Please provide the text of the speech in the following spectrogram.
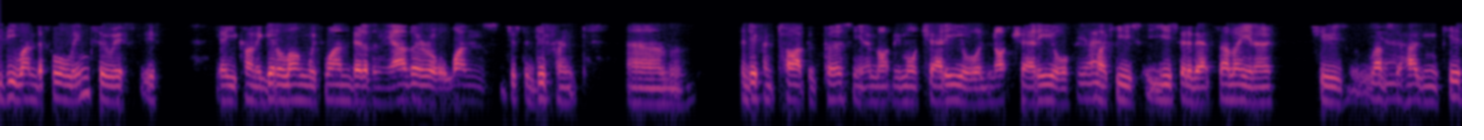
easy one to fall into if, if, you know, you kind of get along with one better than the other or one's just a different, um, a different type of person, you know, might be more chatty or not chatty or Yeah. like you, you said about Summer, you know, she loves Yeah. to hug and kiss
